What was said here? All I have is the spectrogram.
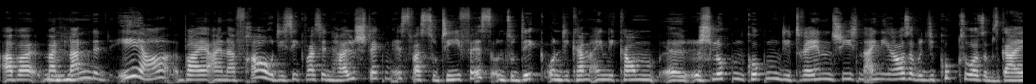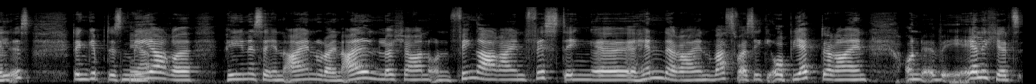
aber man mhm. landet eher bei einer Frau, die sich was in den Hals stecken ist, was zu tief ist und zu dick und die kann eigentlich kaum äh, schlucken, gucken, die Tränen schießen eigentlich raus, aber die guckt so, als ob es geil ist. Dann gibt es mehrere ja. Penisse in einen oder in allen Löchern und Finger rein, Fisting, äh, Hände rein, was weiß ich, Objekte rein und äh, ehrlich jetzt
